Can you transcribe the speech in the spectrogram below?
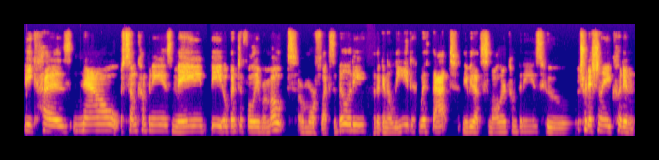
because now some companies may be open to fully remote or more flexibility. They're going to lead with that. Maybe that's smaller companies who traditionally couldn't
